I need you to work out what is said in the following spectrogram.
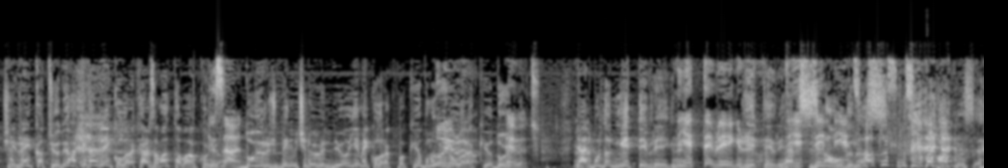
Şimdi renk katıyor diyor. Hakikaten renk olarak her zaman tabağa koyuyor. Güzel. Doyurucu benim için övün diyor. Yemek olarak bakıyor. Bunu övün Doyuruyor. olarak yiyor. Doyuruyor. Evet. Yani burada niyet devreye giriyor. Niyet devreye giriyor. Niyet devreye. Yani Niyet sizin değil, niyet. algınız Haklısınız. haklısınız.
